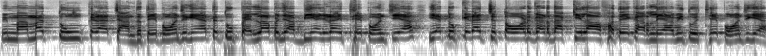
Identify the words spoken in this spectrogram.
ਵੀ ਮਾਮਾ ਤੂੰ ਕਿਹੜਾ ਚੰਦ ਤੇ ਪਹੁੰਚ ਗਿਆ ਤੇ ਤੂੰ ਪਹਿਲਾ ਪੰਜਾਬੀ ਆ ਜਿਹੜਾ ਇੱਥੇ ਪਹੁੰਚਿਆ, ਜਾਂ ਤੂੰ ਕਿਹੜਾ ਚਤੌੜਗੜ੍ਹ ਦਾ ਕਿਲਾ ਫਤਿਹ ਕਰ ਲਿਆ ਵੀ ਤੂੰ ਇੱਥੇ ਪਹੁੰਚ ਗਿਆ।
